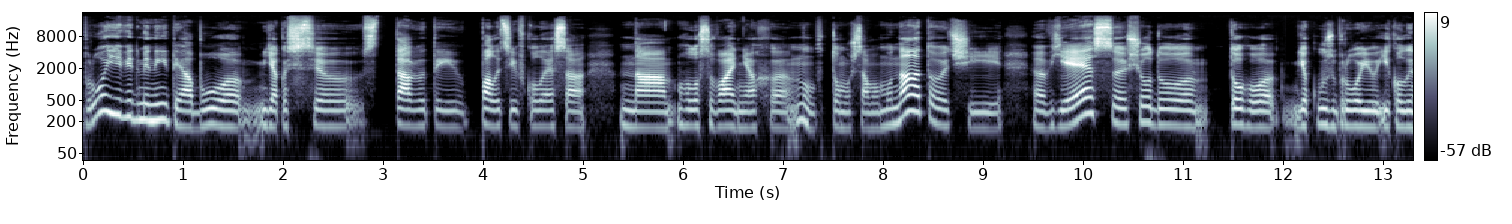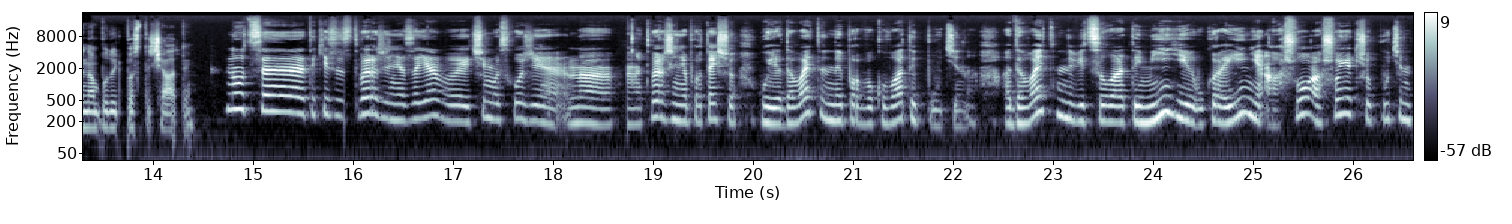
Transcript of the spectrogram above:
зброї відмінити, або якось е, ставити палиці в колеса на голосуваннях, е, ну, в тому ж самому НАТО чи е, в ЄС щодо того, яку зброю і коли нам будуть постачати. Ну, це такі ствердження, заяви, чим схожі на твердження про те, що ой, а давайте не провокувати Путіна, а давайте не відсилати міги Україні. А що, а що, якщо Путін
